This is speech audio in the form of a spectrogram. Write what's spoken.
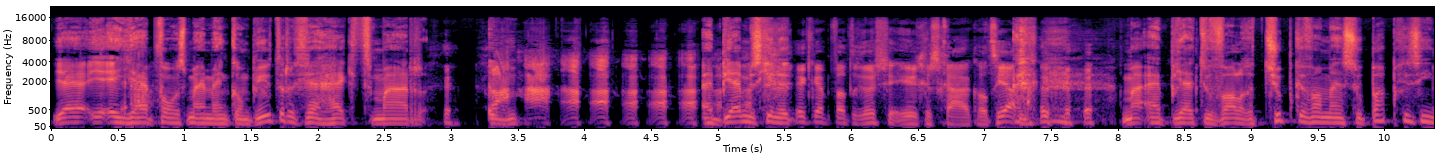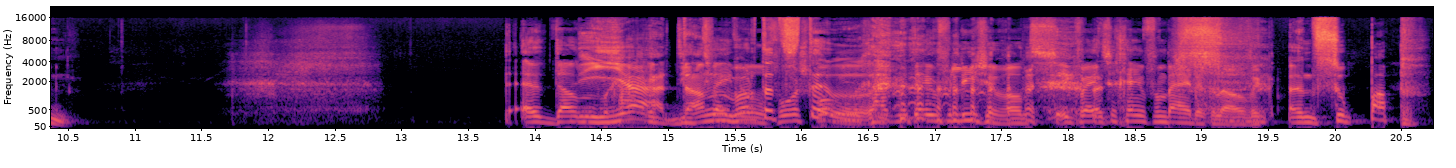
Jij, jij, jij hebt volgens mij mijn computer gehackt, maar... heb jij misschien het... Ik heb wat Russen ingeschakeld, ja. maar heb jij toevallig het tjoepje van mijn soepap gezien? Uh, dan ja, dan wordt het stil. ga ik meteen verliezen, want ik weet ze geen van beide, geloof ik. Een soepap.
